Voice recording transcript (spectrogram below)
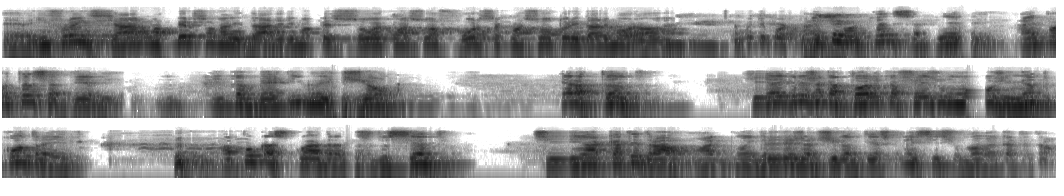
é, influenciar uma personalidade de uma pessoa com a sua força, com a sua autoridade moral, né? É muito importante. A importância dele, a importância dele em Cambé, em região, era tanta que a Igreja Católica fez um movimento contra ele. A poucas quadras do centro tinha a catedral, uma, uma igreja gigantesca, sei se o nome é catedral,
